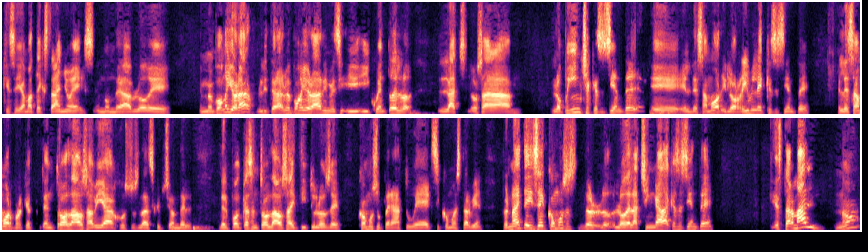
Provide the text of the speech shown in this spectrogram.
que se llama Te extraño ex, en donde hablo de, me pongo a llorar, literal, me pongo a llorar y, me, y, y cuento de lo, la, o sea, lo pinche que se siente eh, el desamor y lo horrible que se siente el desamor, porque en todos lados había, justo es la descripción del, del podcast, en todos lados hay títulos de cómo superar a tu ex y cómo estar bien, pero nadie te dice cómo se- lo- lo de la chingada que se siente estar mal, ¿no?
